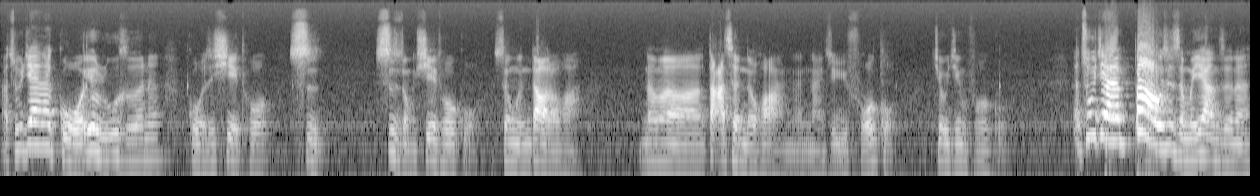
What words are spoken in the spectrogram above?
啊，出家的果又如何呢？果是解脱，四四种解脱果。声闻道的话，那么大乘的话，乃至于佛果，究竟佛果。那出家人报是什么样子呢？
